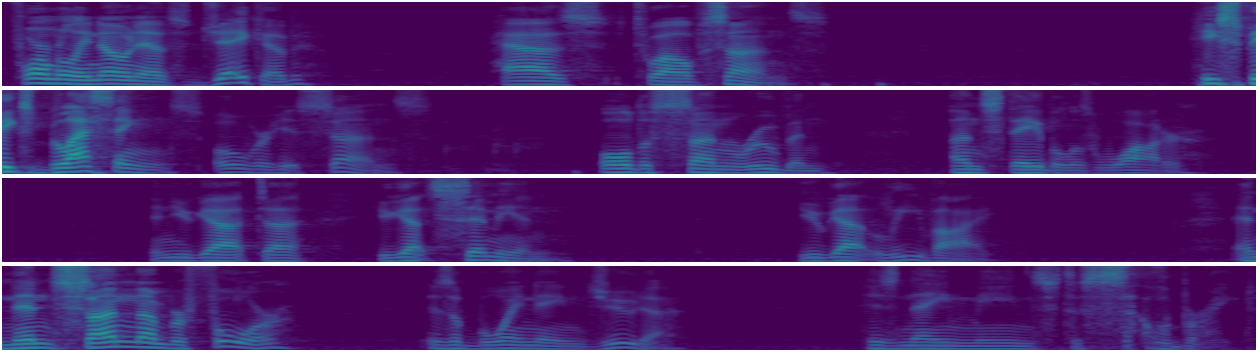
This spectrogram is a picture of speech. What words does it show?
formerly known as Jacob, has 12 sons. He speaks blessings over his sons. Oldest son, Reuben, unstable as water. And you got, uh, you got Simeon. You got Levi. And then son number four is a boy named Judah. his name means to celebrate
